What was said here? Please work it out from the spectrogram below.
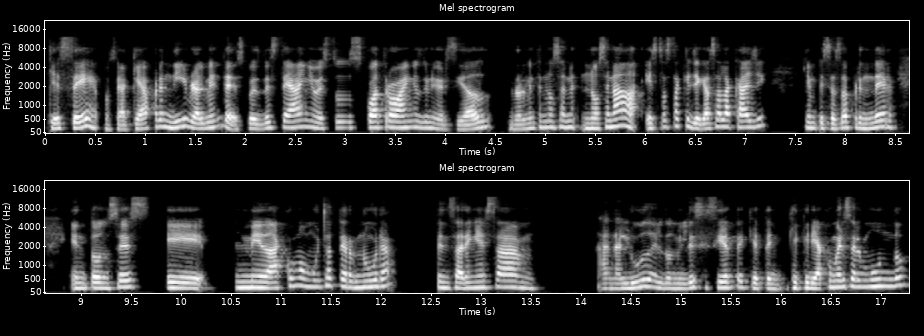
¿qué sé? O sea, ¿qué aprendí realmente después de este año, estos cuatro años de universidad? Realmente no sé, no sé nada. Es hasta que llegas a la calle que empezás a aprender. Entonces, eh, me da como mucha ternura pensar en esa Ana Lu del 2017 que, que quería comerse el mundo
